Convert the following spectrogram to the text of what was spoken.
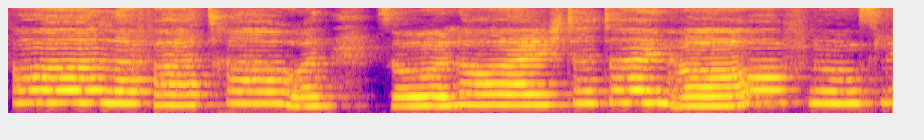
voller Vertrauen, so leuchtet dein Hoffnungslicht,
